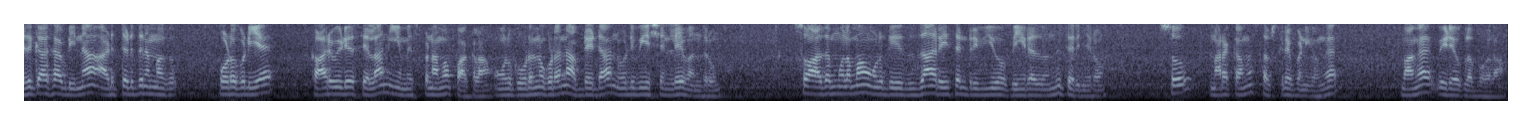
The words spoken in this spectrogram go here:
எதுக்காக அப்படின்னா அடுத்தடுத்து நம்ம போடக்கூடிய கார் வீடியோஸ் எல்லாம் நீங்கள் மிஸ் பண்ணாமல் பார்க்கலாம். உங்களுக்கு உடனுக்குடன் அப்டேட்டாக நோட்டிஃபிகேஷன்லேயே வந்துடும் ஸோ அதன் மூலமாக உங்களுக்கு இதுதான் ரீசெண்ட் ரிவ்யூ அப்படிங்கிறது வந்து தெரிஞ்சிடும் ஸோ மறக்காமல் சப்ஸ்கிரைப் பண்ணிக்கோங்க. வாங்க வீடியோக்குள்ளே போகலாம்.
